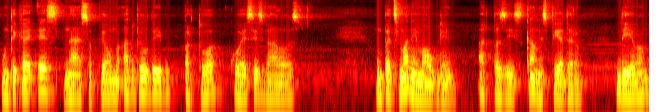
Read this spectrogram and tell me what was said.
un tikai es nesu pilnu atbildību par to, ko es izvēlos. Un pēc maniem augļiem atpazīst, kam es piederu – dievam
